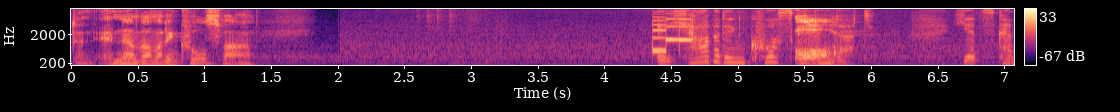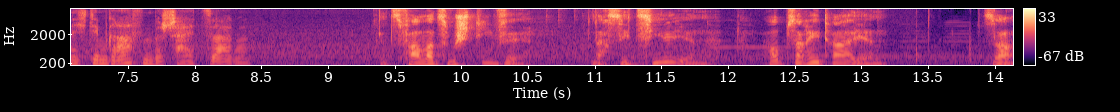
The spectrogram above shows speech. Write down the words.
Dann ändern wir mal den Kurs, war? Ich habe den Kurs Oh. geändert. Jetzt kann ich dem Grafen Bescheid sagen. Jetzt fahren wir zum Stiefel. Nach Sizilien. Hauptsache Italien. So.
